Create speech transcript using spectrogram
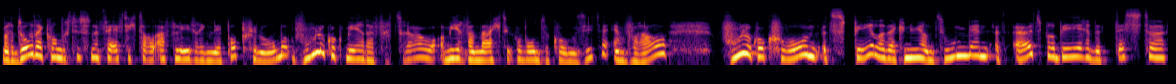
Maar doordat ik ondertussen een vijftigtal afleveringen heb opgenomen, voel ik ook meer dat vertrouwen om hier vandaag gewoon te komen zitten. En vooral voel ik ook gewoon het spelen dat ik nu aan het doen ben, het uitproberen, het testen,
